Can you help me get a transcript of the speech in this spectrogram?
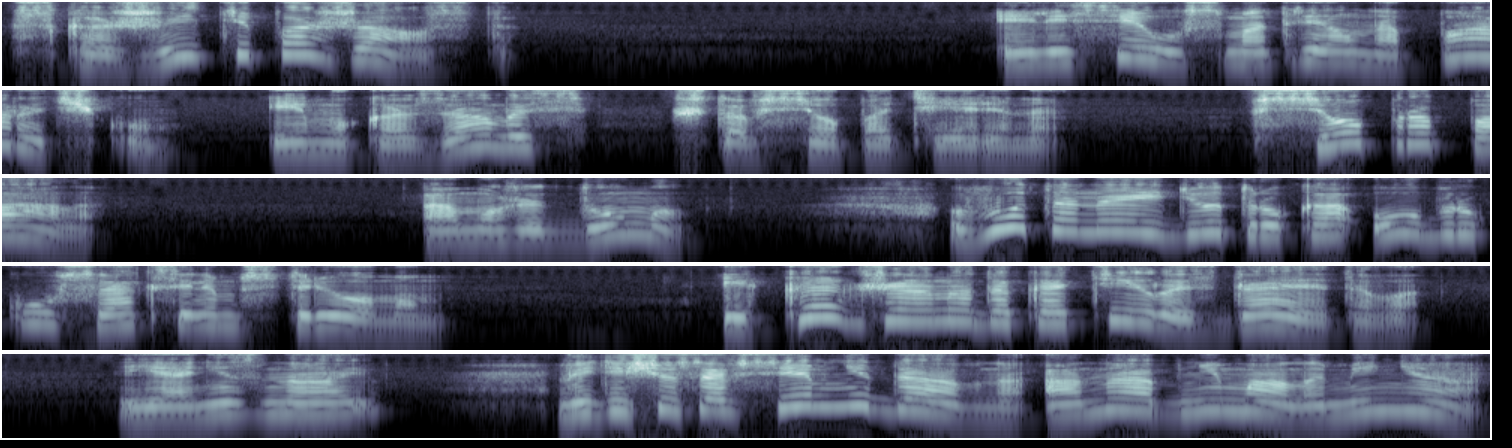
«Скажите, пожалуйста». Элисеу смотрел на парочку, и ему казалось, что все потеряно. Все пропало. А может, думал? Вот она идет рука об руку с Акселем Стрёмом. И как же она докатилась до этого? Я не знаю. Ведь еще совсем недавно она обнимала меня.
